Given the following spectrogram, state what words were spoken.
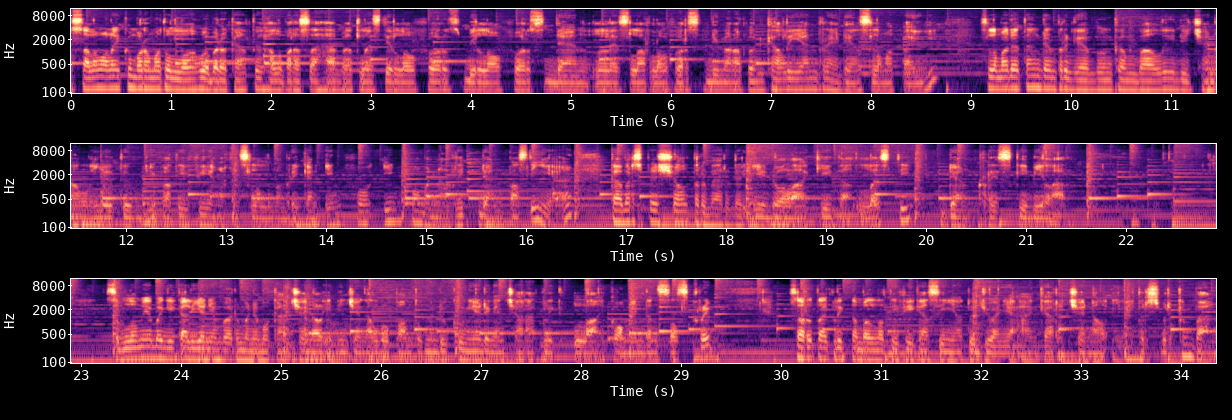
Assalamualaikum warahmatullahi wabarakatuh. Halo para sahabat Lesti Lovers, Belovers, dan Leslar Lovers Di mana pun kalian berada, selamat pagi. Selamat datang dan bergabung kembali di channel Youtube Diva TV Yang akan selalu memberikan info-info menarik Dan pastinya kabar spesial terbaru dari idola kita Lesti dan Rizky Bilar. Sebelumnya bagi kalian yang baru menemukan channel ini Jangan lupa untuk mendukungnya dengan cara klik like, comment, dan subscribe serta klik tombol notifikasinya tujuannya agar channel ini terus berkembang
